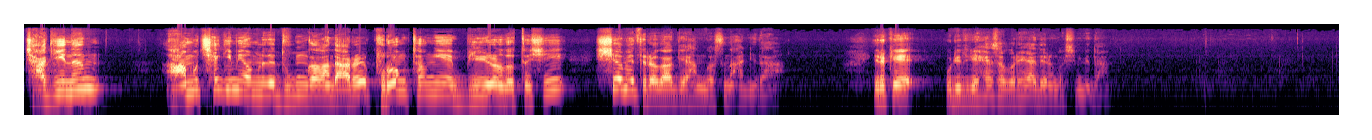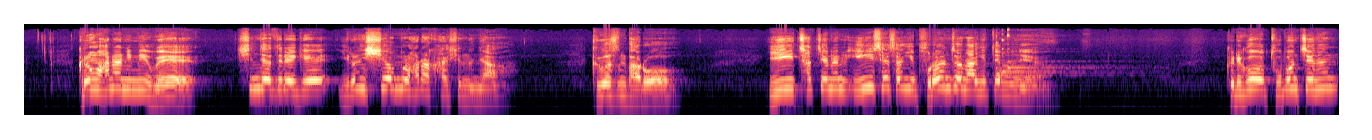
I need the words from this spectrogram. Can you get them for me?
자기는 아무 책임이 없는데 누군가가 나를 구렁텅이에 밀어 넣듯이 시험에 들어가게 한 것은 아니다. 이렇게 우리들이 해석을 해야 되는 것입니다. 그럼 하나님이 왜 신자들에게 이런 시험을 허락하시느냐? 그것은 바로 이 첫째는 이 세상이 불완전하기 때문이에요. 그리고 두 번째는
